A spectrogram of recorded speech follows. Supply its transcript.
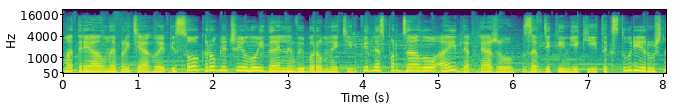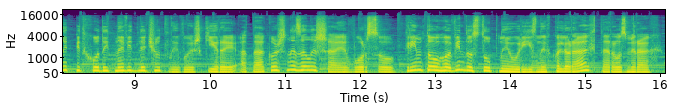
Матеріал не притягує пісок, роблячи його ідеальним вибором не тільки для спортзалу, а й для пляжу. Завдяки м'якій текстурі рушник підходить навіть для чутливої шкіри, а також не залишає ворсу. Крім того, він доступний у різних кольорах та розмірах.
